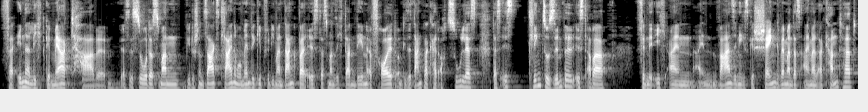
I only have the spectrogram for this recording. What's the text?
verinnerlicht gemerkt habe. Es ist so, dass man, wie du schon sagst, kleine Momente gibt, für die man dankbar ist, dass man sich dann denen erfreut und diese Dankbarkeit auch zulässt. Das ist, klingt so simpel, ist aber, finde ich, ein, ein wahnsinniges Geschenk, wenn man das einmal erkannt hat.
